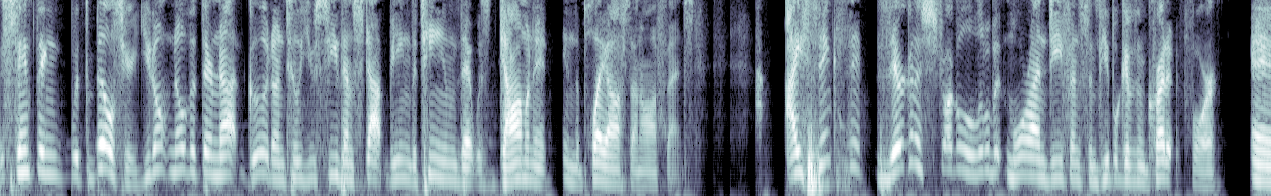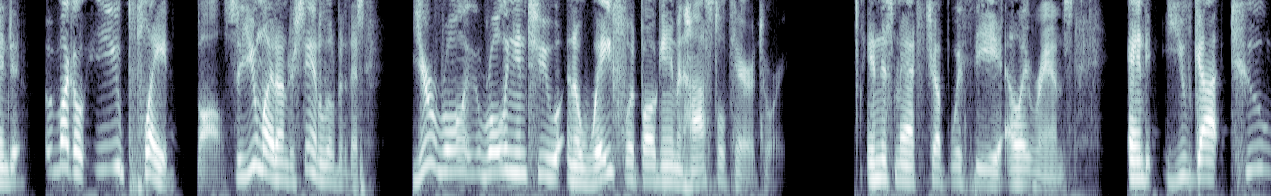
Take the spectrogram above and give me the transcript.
Same thing with the Bills here. You don't know that they're not good until you see them stop being the team that was dominant in the playoffs on offense. I think that they're going to struggle a little bit more on defense than people give them credit for. And Michael, you played ball, so you might understand a little bit of this. You're rolling rolling into an away football game in hostile territory in this matchup with the LA Rams. And you've got two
